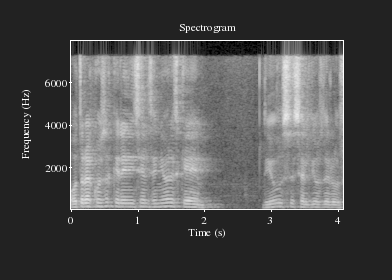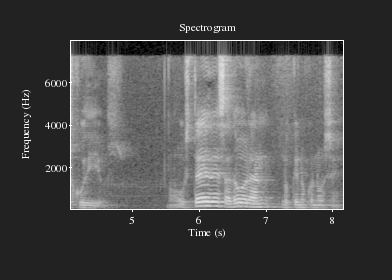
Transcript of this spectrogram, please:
Otra cosa que le dice el Señor es que Dios es el Dios de los judíos. Ustedes adoran lo que no conocen,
